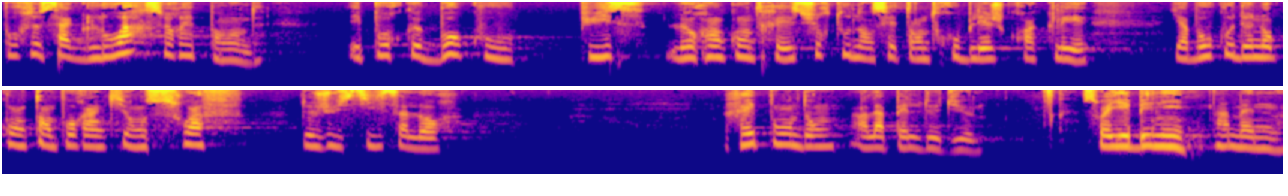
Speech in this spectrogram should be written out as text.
pour que sa gloire se répande et pour que beaucoup puissent le rencontrer, surtout dans ces temps troublés. Je crois qu'il y a beaucoup de nos contemporains qui ont soif de justice, alors répondons à l'appel de Dieu. Soyez bénis. Amen.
